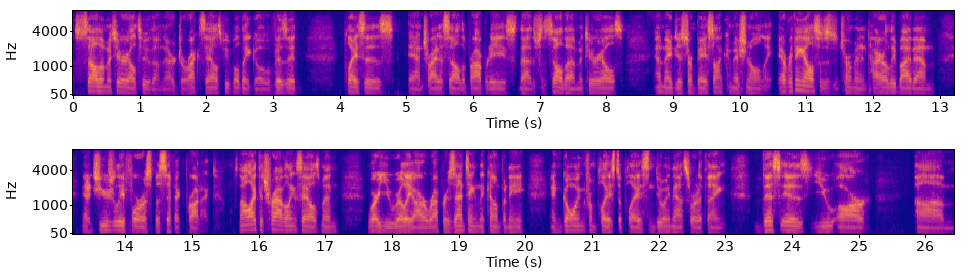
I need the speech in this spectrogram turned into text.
sell the material to them. They're direct salespeople. They go visit places and try to sell the properties that sell the materials and they just are based on commission only. Everything else is determined entirely by them and it's usually for a specific product. It's not like the traveling salesman where you really are representing the company and going from place to place and doing that sort of thing. This is you are um,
